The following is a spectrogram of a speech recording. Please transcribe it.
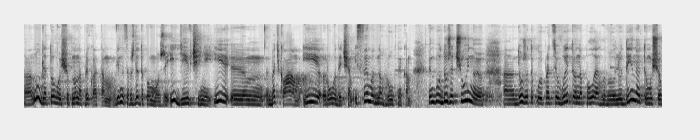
Ну для того, щоб, ну, наприклад, там він завжди допоможе і дівчині, і е, батькам, і родичам, і своїм одногрупникам. Він був дуже чуйною, дуже такою працьовитою, наполегливою людиною, тому що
